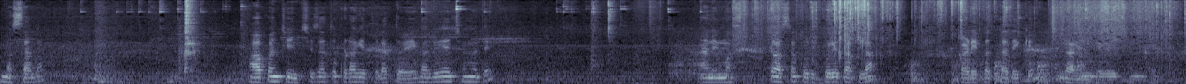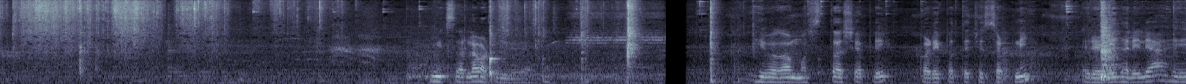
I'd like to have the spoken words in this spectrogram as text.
मसाला. हा आपण चिंचेचा तुकडा घेतलेला तोही घालूया याच्यामध्ये. आणि मस्त असा कुरकुरीत आपला कढीपत्ता देखील घालून घेऊया याच्यामध्ये. मिक्सरला वाटून घेऊया आपण. ही बघा मस्त अशी आपली कढीपत्त्याची चटणी रेडी झालेली आहे.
